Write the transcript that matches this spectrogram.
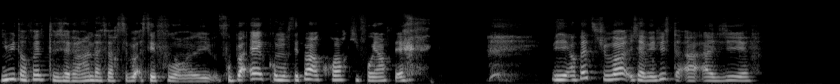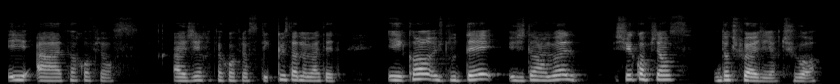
limite, en fait, j'avais rien à faire. C'est pas... c'est fou. Hein. Faut pas... Eh, commencez pas à croire qu'il faut rien faire. Mais en fait, tu vois, j'avais juste à agir et à faire confiance. Agir, faire confiance. C'était que ça dans ma tête. Et quand je doutais, j'étais en mode, je fais confiance, donc je peux agir, tu vois.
